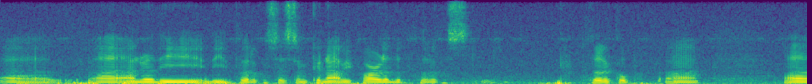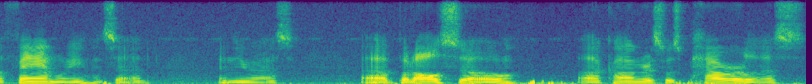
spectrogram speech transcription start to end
under the, the political system, could not be part of the political political family. It said in the U.S., but also Congress was powerless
